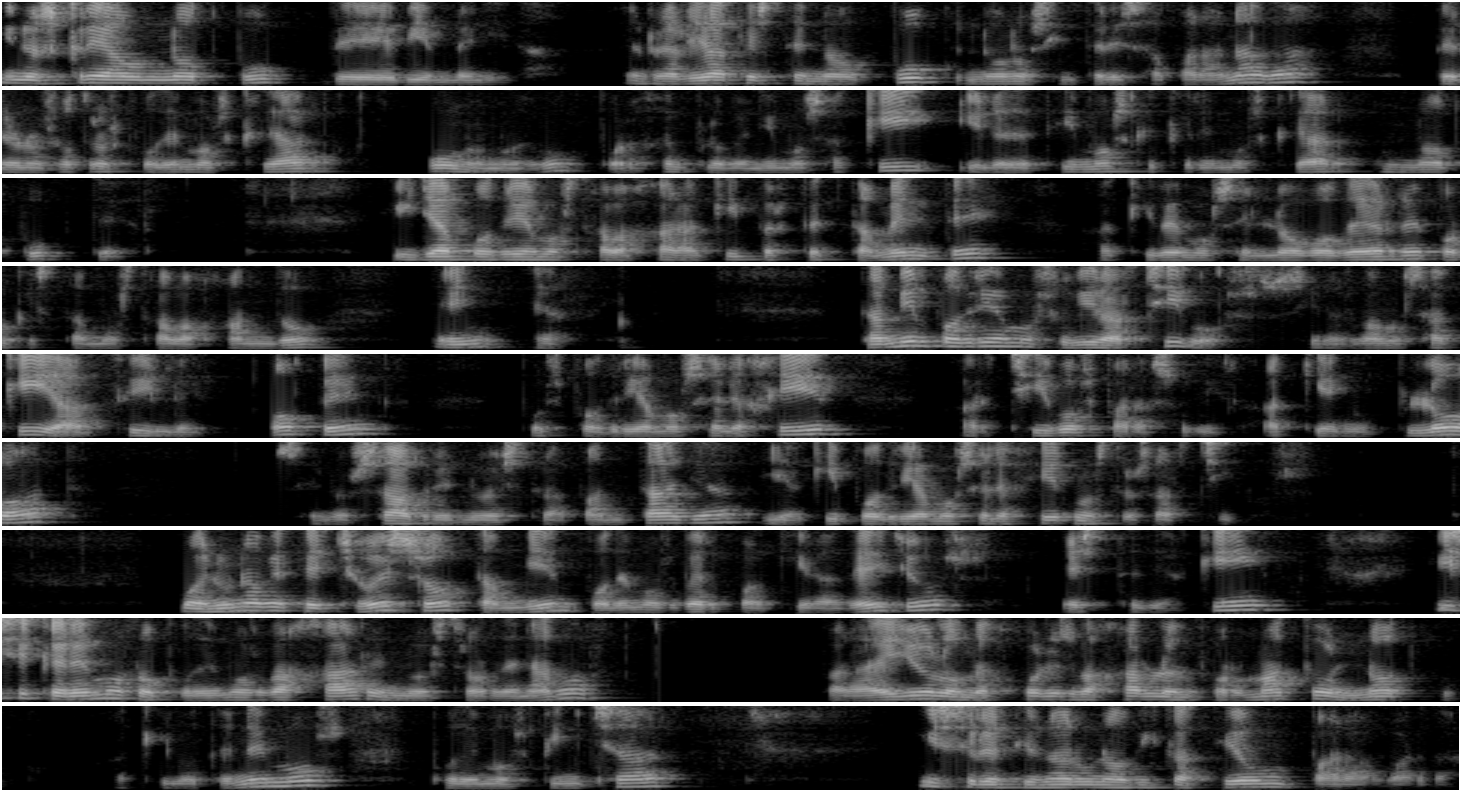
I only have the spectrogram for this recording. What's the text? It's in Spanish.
y nos crea un notebook de bienvenida. En realidad este notebook no nos interesa para nada, pero nosotros podemos crear uno nuevo. Por ejemplo, venimos aquí y le decimos que queremos crear un notebook de. Y ya podríamos trabajar aquí perfectamente Aquí vemos el logo de R porque estamos trabajando en R. También podríamos subir archivos. Si nos vamos aquí a File Open, pues podríamos elegir archivos para subir. Aquí en Upload se nos abre nuestra pantalla y aquí podríamos elegir nuestros archivos. Bueno, una vez hecho eso, también podemos ver cualquiera de ellos, este de aquí, y si queremos lo podemos bajar en nuestro ordenador. Para ello lo mejor es bajarlo en formato notebook. Aquí lo tenemos, podemos pinchar y seleccionar una ubicación para guardarlo.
